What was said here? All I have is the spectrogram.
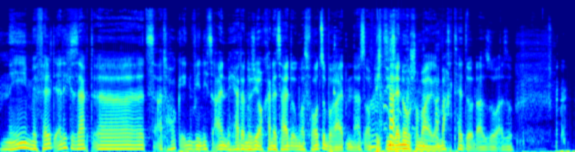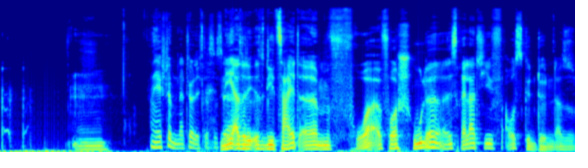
nee, mir fällt ehrlich gesagt äh, jetzt ad hoc irgendwie nichts ein. Ich hatte natürlich auch keine Zeit, irgendwas vorzubereiten, als ob ich die Sendung schon mal gemacht hätte oder so. Also, Nee, stimmt, natürlich. Das ist nee, ja, also die, also die Zeit ähm, vor, vor Schule ist relativ ausgedünnt. Also,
